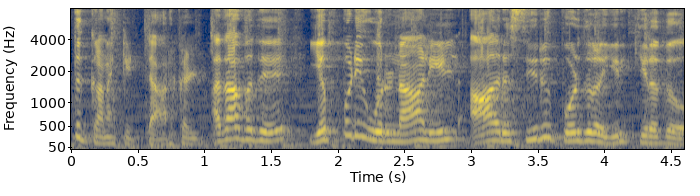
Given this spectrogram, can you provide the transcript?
பார்த்து கணக்கிட்டார்கள். அதாவது எப்படி ஒரு நாளில் ஆறு சிறு பொழுதுகள் இருக்கிறதோ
